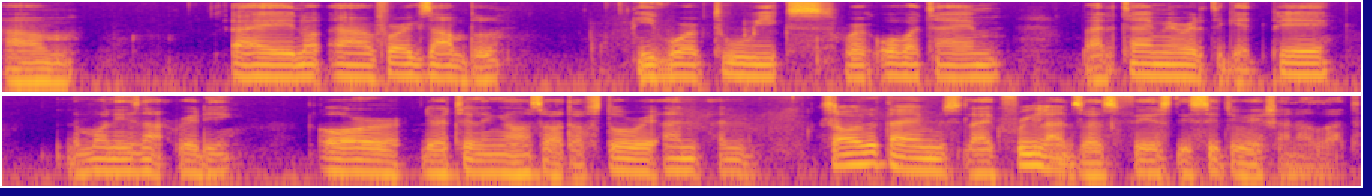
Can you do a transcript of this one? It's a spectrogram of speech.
Um, I know, uh, for example, you've worked two weeks, work overtime. By the time you're ready to get paid, the money is not ready, or they're telling you all sort of story. And and some of the times, like freelancers face this situation a lot.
